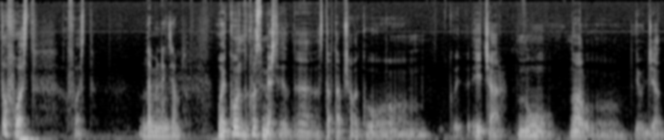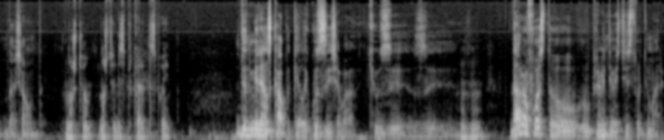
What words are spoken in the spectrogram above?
A fost. A fost. Dă-mi un exemplu. Oi, cum, cum se numește uh, startup și cu, cu HR? Nu, nu al Eugen, dar așa un Nu știu, nu știu despre care te spui. Din mine în scapă că el e cu Z ceva. QZ, Z. Uh-huh. Dar au fost, au primit investiții destul de mari.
